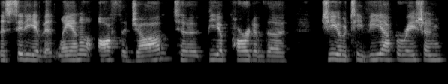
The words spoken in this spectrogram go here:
the city of Atlanta off the job to be a part of the GOTV operation.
